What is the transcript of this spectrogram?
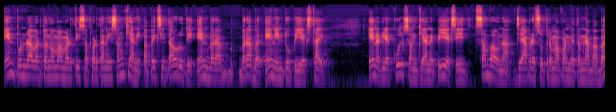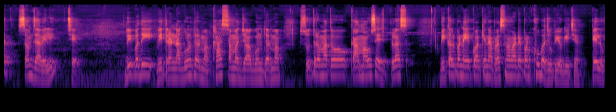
એન પુનરાવર્તનોમાં મળતી સફળતાની સંખ્યાની અપેક્ષિત આવૃત્તિ એન બરાબર એન ઇન્ટુ પી એક્સ થાય. એન એટલે કુલ સંખ્યા અને પી એક્સ એ સંભાવના, જે આપણે સૂત્રમાં પણ મેં તમને આ બાબત સમજાવેલી છે. દ્વિપદી વિતરણના ગુણધર્મ, ખાસ સમજો આ ગુણધર્મ. સૂત્રમાં તો કામ આવશે જ, પ્લસ વિકલ્પ અને એક વાક્યના પ્રશ્ન માટે પણ ખૂબ જ ઉપયોગી છે. પહેલું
